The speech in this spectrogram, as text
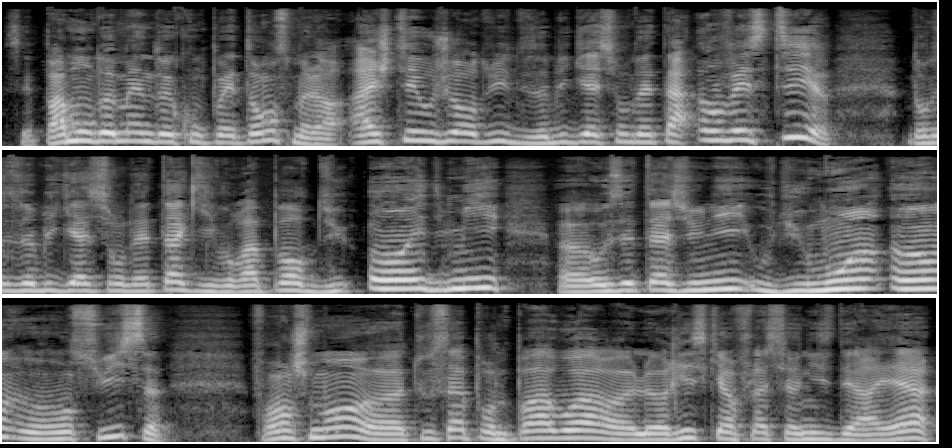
C'est pas mon domaine de compétence, mais alors acheter aujourd'hui des obligations d'État, investir dans des obligations d'État qui vous rapportent du 1,5 euh, aux États-Unis ou du moins 1 en Suisse, Franchement, euh, tout ça pour ne pas avoir euh, le risque inflationniste derrière,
